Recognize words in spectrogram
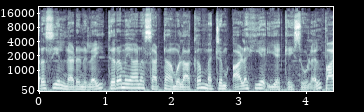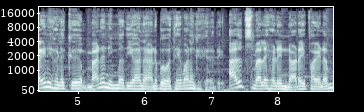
அரசியல் நடுநிலை திறமையான சட்ட அமுலாக்கம் மற்றும் அழகிய இயற்கை சூழல் பயணிகளுக்கு மன நிம்மதியான அனுபவத்தை வழங்குகிறது. அல்ப்ஸ் மலைகளின் நடைப்பயணம்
